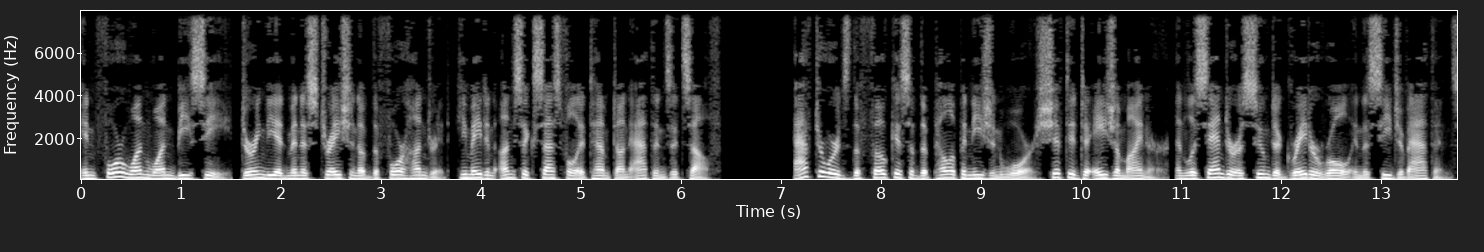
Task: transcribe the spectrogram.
In 411 BC, during the administration of the 400, he made an unsuccessful attempt on Athens itself. Afterwards the focus of the Peloponnesian War shifted to Asia Minor, and Lysander assumed a greater role in the siege of Athens.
